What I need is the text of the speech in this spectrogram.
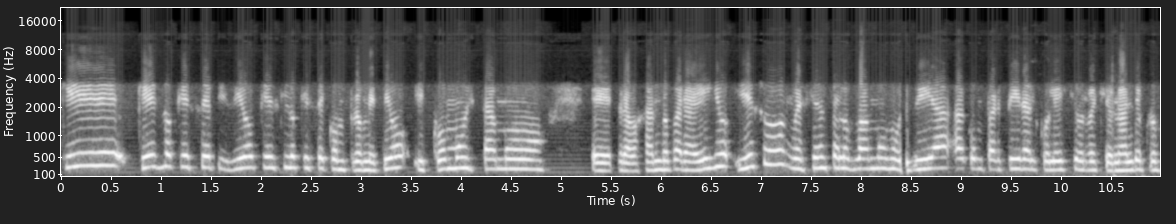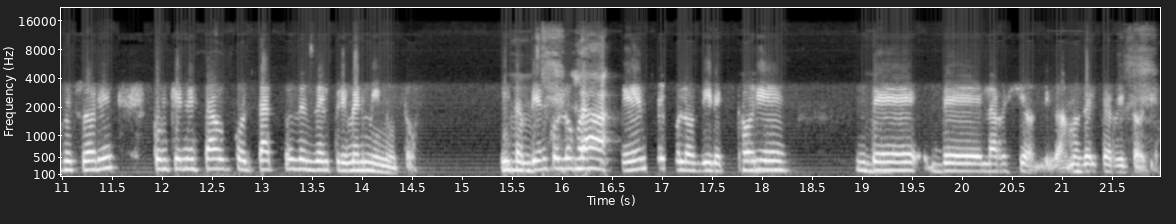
qué, qué es lo que se pidió, qué es lo que se comprometió y cómo estamos eh, trabajando para ello y eso recién se los vamos hoy día a compartir al Colegio Regional de Profesores con quien he estado en contacto desde el primer minuto. Y mm. también con los asistentes, con los directores de, de la región, digamos, del territorio.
